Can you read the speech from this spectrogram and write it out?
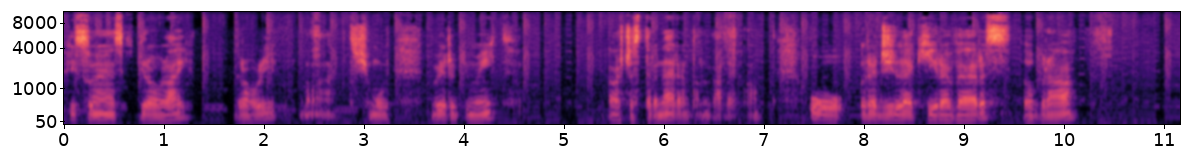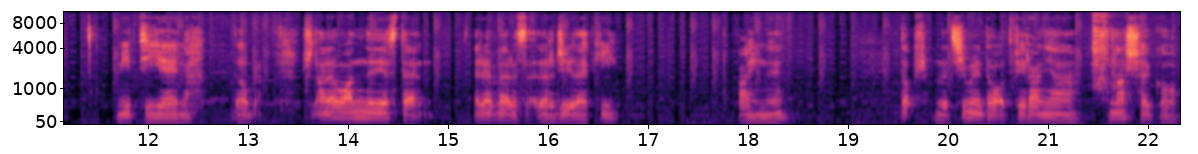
Hisuiański Growlite. Growly, no jak to się mówi, Virgimate. No jeszcze z trenerem tam daleko. U, Regileki Reverse, dobra. Mitiena, dobra. Ale ładny jest ten. Reverse Regileki. Fajny. Dobrze, lecimy do otwierania naszego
